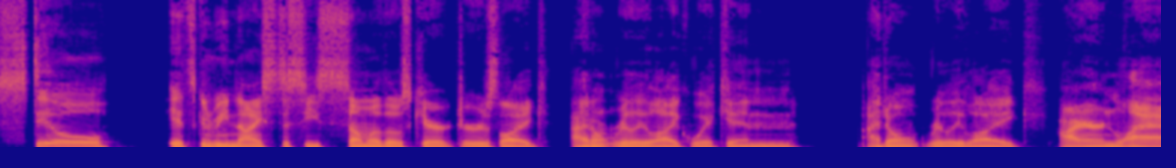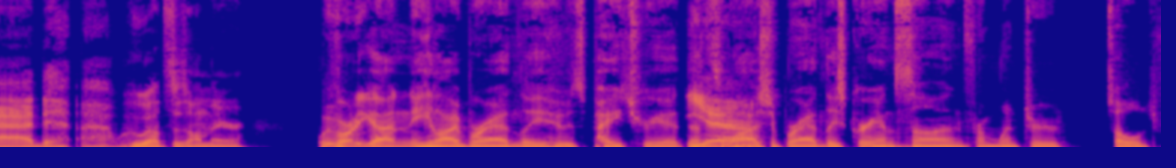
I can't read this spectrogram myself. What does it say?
Still, it's going to be nice to see some of those characters. Like, I don't really like Wiccan. I don't really like Iron Lad. Uh, who else is on there? We've already gotten Eli Bradley, who's Patriot. That's Yeah. Elijah Bradley's grandson from Winter Soldier,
